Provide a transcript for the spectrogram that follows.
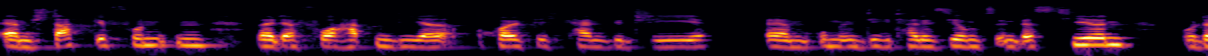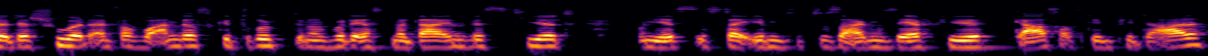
ähm, stattgefunden, weil davor hatten die ja häufig kein Budget ähm, um in Digitalisierung zu investieren. Oder der Schuh hat einfach woanders gedrückt und dann wurde erstmal da investiert. Und jetzt ist da eben sozusagen sehr viel Gas auf dem Pedal.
